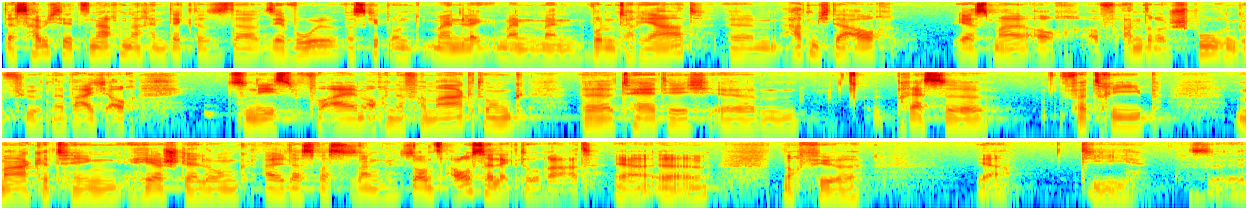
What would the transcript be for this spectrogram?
Das habe ich jetzt nach und nach entdeckt, dass es da sehr wohl was gibt und mein, mein, mein Volontariat ähm, hat mich da auch erstmal auch auf andere Spuren geführt. Da war ich auch zunächst vor allem auch in der Vermarktung äh, tätig, ähm, Presse, Vertrieb, Marketing, Herstellung, all das, was sozusagen sonst außer Lektorat ja, äh, noch für ja, die äh,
